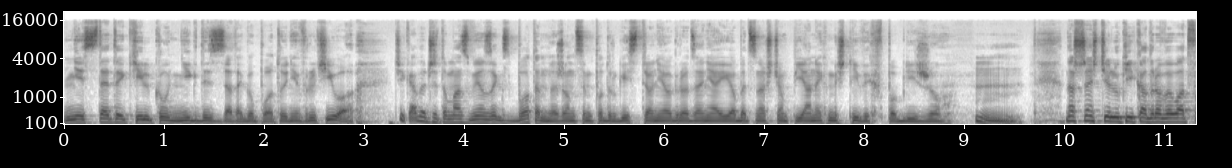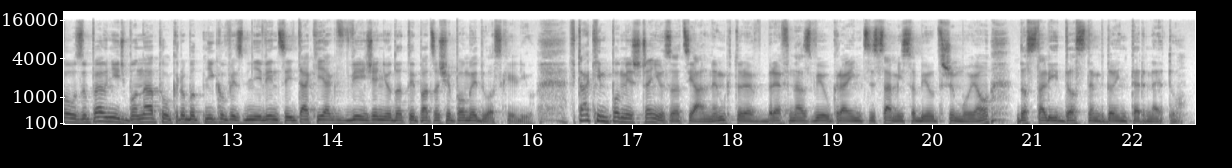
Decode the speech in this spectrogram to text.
Niestety kilku nigdy z za tego płotu nie wróciło. Ciekawe, czy to ma związek z błotem leżącym po drugiej stronie ogrodzenia i obecnością pijanych myśliwych w pobliżu. Hmm. Na szczęście luki kadrowe łatwo uzupełnić, bo natłok robotników jest mniej więcej taki jak w więzieniu do typa, co się pomydło schylił. W takim pomieszczeniu socjalnym, które wbrew nazwie Ukraińcy sami sobie utrzymują, dostali dostęp do internetu.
